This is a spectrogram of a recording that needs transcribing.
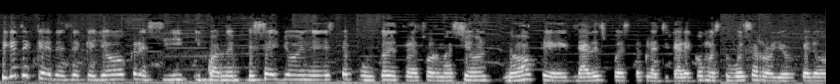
Fíjate que desde que yo crecí y cuando empecé yo en este punto de transformación, ¿no? Que ya después te platicaré cómo estuvo ese rollo, pero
